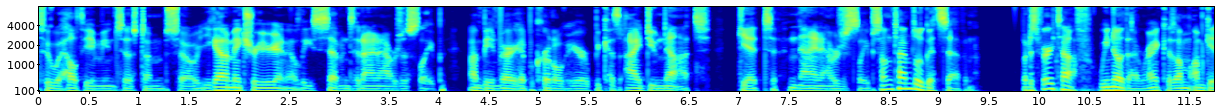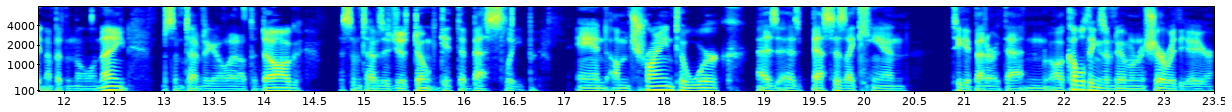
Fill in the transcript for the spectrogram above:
to a healthy immune system. So, you got to make sure you're getting at least seven to nine hours of sleep. I'm being very hypocritical here because I do not get nine hours of sleep. Sometimes I'll get seven, but it's very tough. We know that, right? Because I'm, I'm getting up in the middle of the night. Sometimes I got to let out the dog. Sometimes I just don't get the best sleep. And I'm trying to work as, as best as I can to get better at that. And a couple things I'm doing, I'm going to share with you here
